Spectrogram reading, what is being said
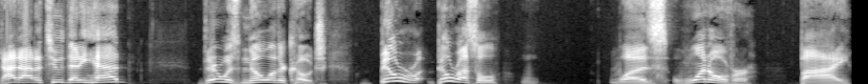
that attitude that he had, there was no other coach. Bill Bill Russell was won over by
